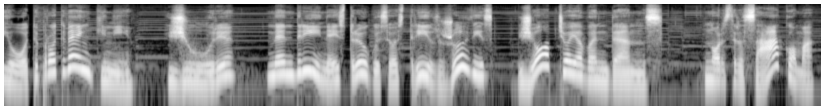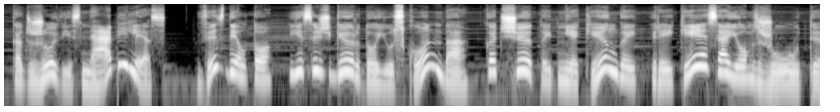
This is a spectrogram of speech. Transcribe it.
joti pro tvenkinį. Žiūri, nendrynė įstrigusios trys žuvys žiopčioja vandens. Nors ir sakoma, kad žuvys nebylės, vis dėlto jis išgirdo jų skundą, kad šitaip niekingai reikėsia joms žūti.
